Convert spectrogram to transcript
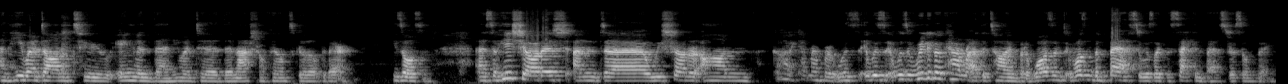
and he went on to England. Then he went to the National Film School over there. He's awesome. And so he shot it, and uh, we shot it on. God, I can't remember. It was it was it was a really good camera at the time, but it wasn't it wasn't the best. It was like the second best or something.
